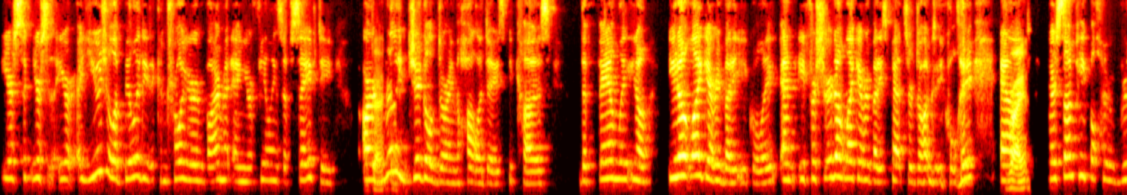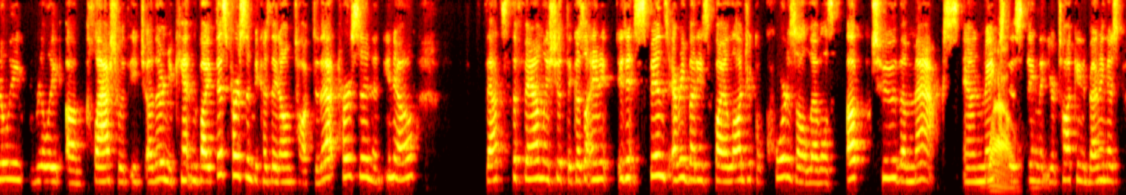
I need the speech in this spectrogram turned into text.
your your your usual ability to control your environment and your feelings of safety are okay. really jiggled during the holidays because the family you know you don't like everybody equally and you for sure don't like everybody's pets or dogs equally and right there's some people who really really um, clash with each other and you can't invite this person because they don't talk to that person and you know that's the family shit that goes on and it, it spins everybody's biological cortisol levels up to the max and makes wow. this thing that you're talking about i mean there's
